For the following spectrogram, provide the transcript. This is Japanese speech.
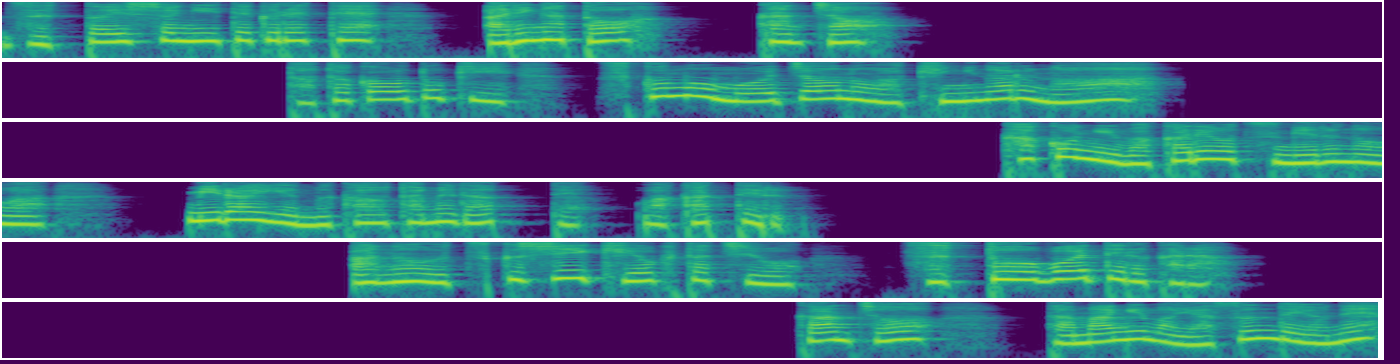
ずっと一緒にいてくれてありがとう、館長。戦うとき、服も燃えちゃうのは気になるな。過去に別れを告げるのは未来へ向かうためだって分かってる。あの美しい記憶たちをずっと覚えてるから。館長、たまには休んでよね。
